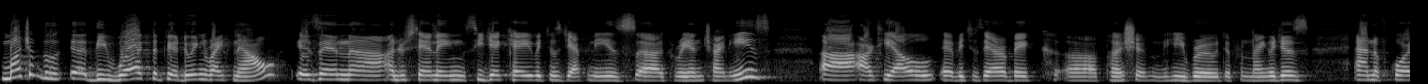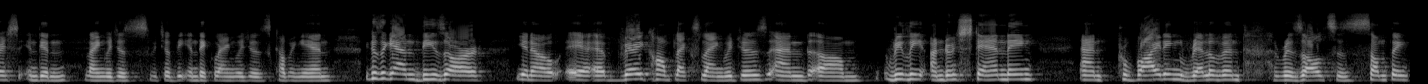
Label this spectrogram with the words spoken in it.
much of the, uh, the work that we are doing right now is in uh, understanding CJK, which is Japanese, uh, Korean, Chinese, uh, RTL, uh, which is Arabic, uh, Persian, Hebrew, different languages, and of course, Indian languages, which are the Indic languages coming in. Because again, these are you know, a, a very complex languages and um, really understanding and providing relevant results is something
